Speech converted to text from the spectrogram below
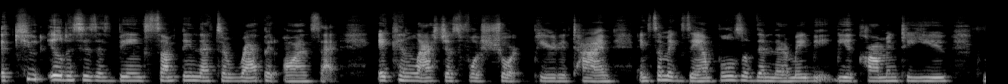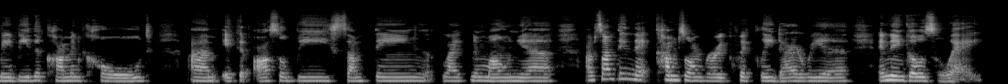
acute illnesses as being something that's a rapid onset. It can last just for a short period of time. And some examples of them that may be, be common to you may be the common cold. Um, it could also be something like pneumonia, um, something that comes on very quickly, diarrhea, and then goes away.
